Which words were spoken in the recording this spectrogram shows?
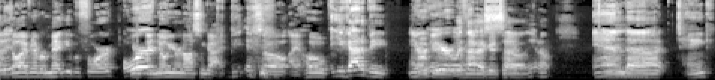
Uh, it. though I've never met you before, Or- I know you're an awesome guy. Be- So I hope. you gotta be. You're here you're- with you're having a us, good so you know. And And, uh, uh, Tank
